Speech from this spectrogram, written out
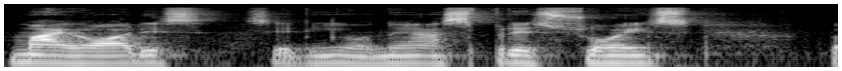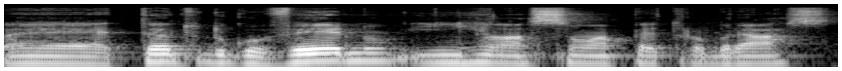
maiores seriam né, as pressões é, tanto do governo e em relação à Petrobras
